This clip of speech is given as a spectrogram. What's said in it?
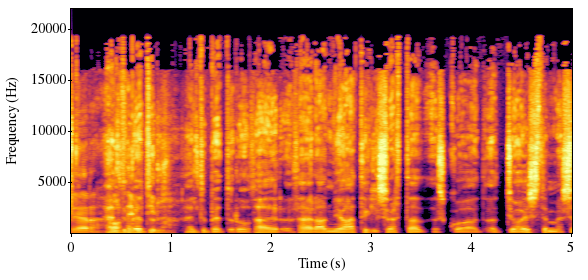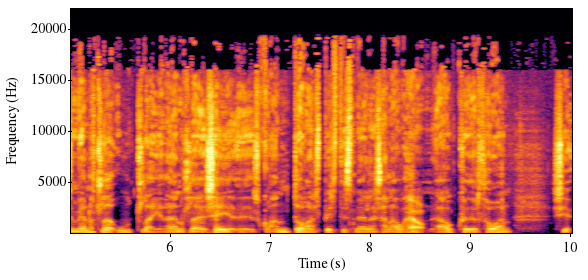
þegar, á þeim betur, heldur betur og það er, það er mjög aðteglisvert að, sko, að Joyce sem er náttúrulega útlægi það er náttúrulega, segi, sko Andofan spyrtist meðal hann, á, hann ákveður þó hann sé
